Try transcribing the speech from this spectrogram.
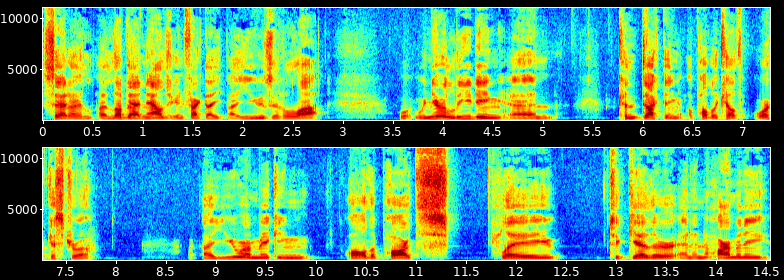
said. I, I love that analogy. In fact, I, I use it a lot when you're leading and conducting a public health orchestra, uh, you are making all the parts play together and in harmony.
